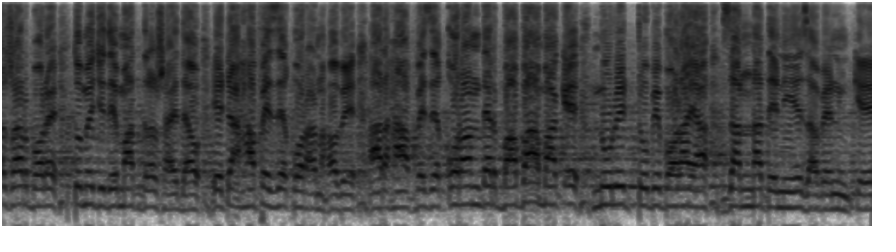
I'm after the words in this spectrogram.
আসার পরে তুমি যদি মাদ্রাসায় দাও, এটা হাফেজে কোরআন হবে, আর হাফেজে কোরআনদের বাবা মাকে নুরির টুপি পড়ায়া জান্নাতে নিয়ে যাবেন কে?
